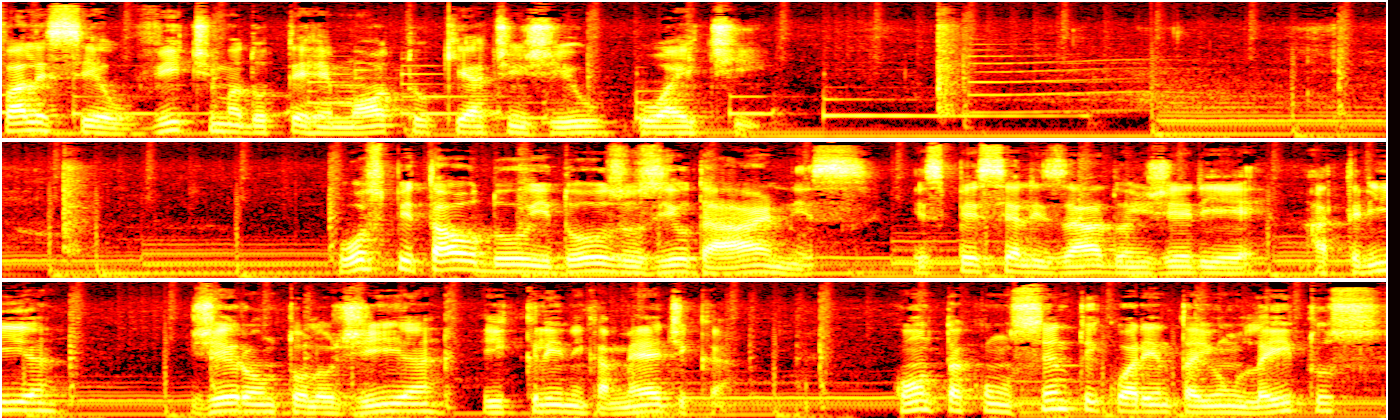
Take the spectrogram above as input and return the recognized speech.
faleceu vítima do terremoto que atingiu o Haiti. O Hospital do Idoso Zilda Arnes, especializado em geriatria, gerontologia e clínica médica, conta com 141 leitos,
